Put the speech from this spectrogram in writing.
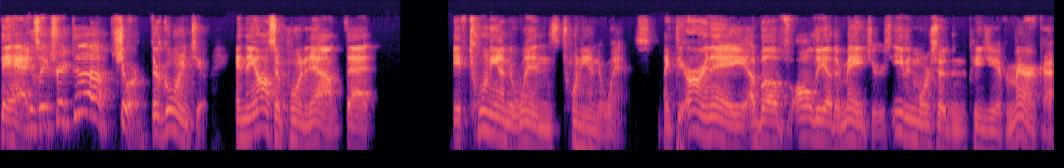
they had Because they tricked it up. Sure, they're going to. And they also pointed out that if 20 under wins, 20 under wins. Like the R&A above all the other majors, even more so than the PGA of America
